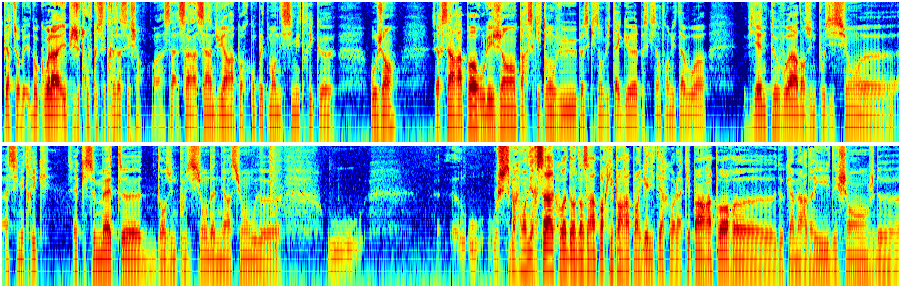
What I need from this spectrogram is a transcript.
perturbé. Donc voilà, et puis je trouve que c'est très asséchant. Voilà, ça, ça, induit un rapport complètement dissymétrique euh, aux gens. C'est-à-dire c'est un rapport où les gens, parce qu'ils t'ont vu, parce qu'ils ont vu ta gueule, parce qu'ils ont entendu ta voix, viennent te voir dans une position euh, asymétrique. C'est-à-dire qu'ils se mettent euh, dans une position d'admiration ou de. Ou, ou, je sais pas comment dire ça, quoi, dans, un rapport qui est pas un rapport égalitaire, quoi, là, qui est pas un rapport euh, de camaraderie, d'échange, de.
